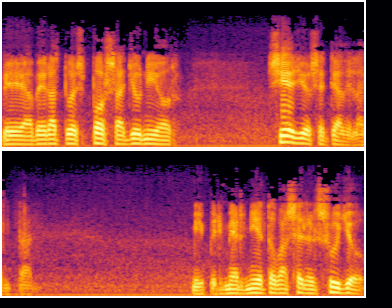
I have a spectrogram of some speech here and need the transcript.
Ve a ver a tu esposa, Junior. Si ellos se te adelantan. Mi primer nieto va a ser el suyo.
